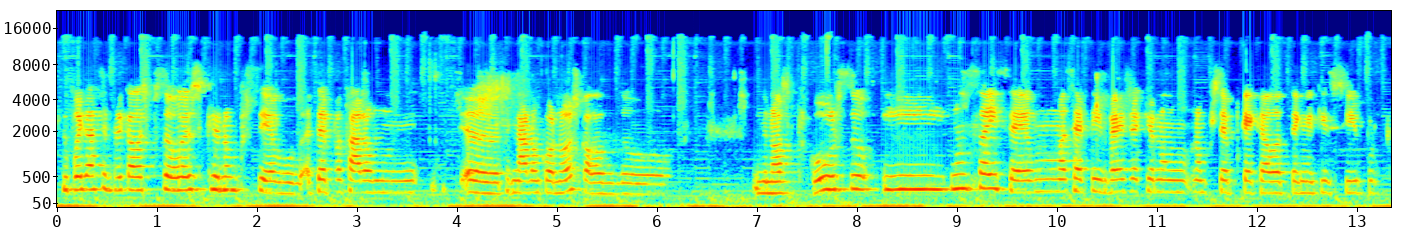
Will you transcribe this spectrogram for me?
E depois há sempre aquelas pessoas que eu não percebo, até passaram, uh, treinaram connosco ao longo do, do nosso percurso e não sei se é uma certa inveja que eu não, não percebo porque é que ela tenha que existir, porque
